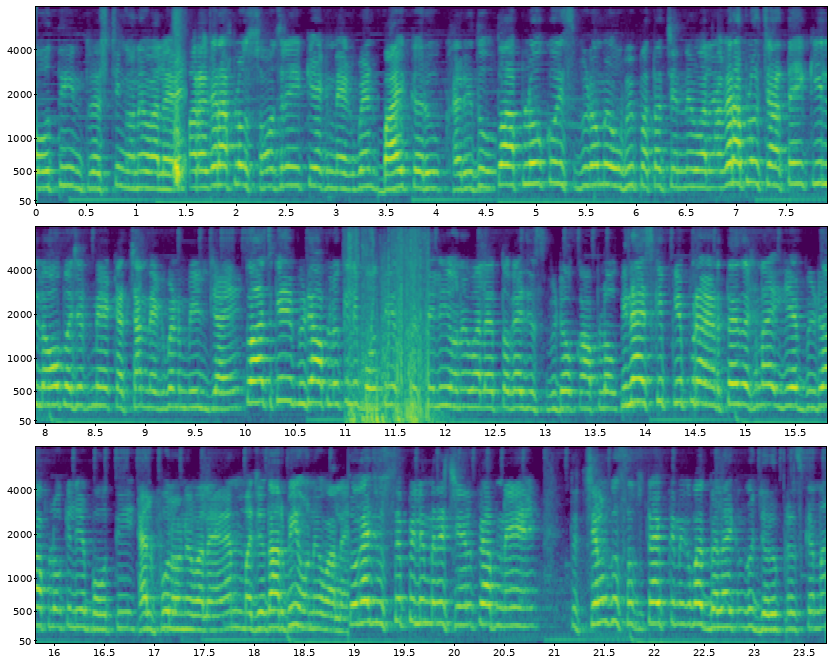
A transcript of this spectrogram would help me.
बहुत ही इंटरेस्टिंग होने वाले है। और अगर आप लोग सोच रहे हैं की एक नेक बैंड बाय करूँ, खरीदू तो आप लोग को इस वीडियो में वो भी पता चलने वाला है। अगर आप लोग चाहते हैं की लो बजट में एक अच्छा नेक बैंड मिल जाए तो आज के वीडियो आप लोग के लिए बहुत ही स्पेशली होने वाला है। तो गाइज़ इस वीडियो को आप लोग बिना स्किप एंड तक देखना, ये वीडियो आप लोग के लिए बहुत ही हेल्पफुल होने वाला है एंड मज़ेदार भी होने वाला है। तो गाइज़ उससे पहले मेरे चैनल पे आप नए हैं तो चैनल को सब्सक्राइब करने के बाद बेल आइकन को ज़रूर प्रेस करना,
